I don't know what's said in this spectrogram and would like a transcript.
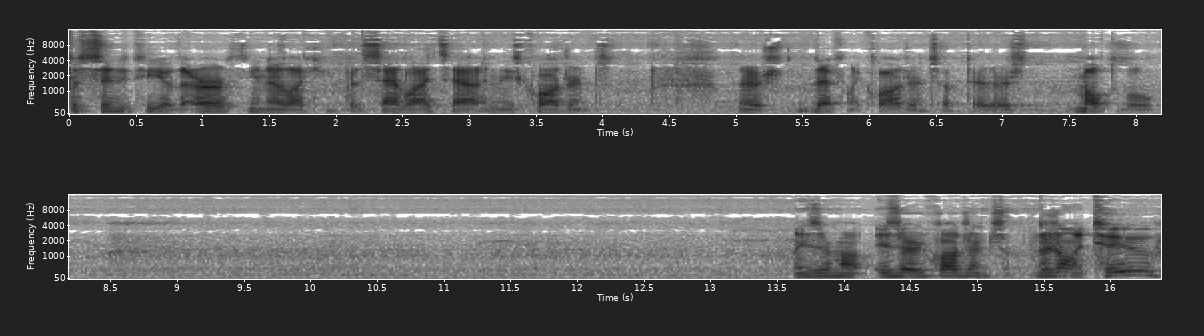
vicinity of the Earth. You know, like you put satellites out in these quadrants. There's definitely quadrants up there. There's multiple. Is there is there quadrants? There's only two.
